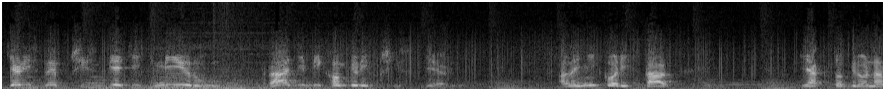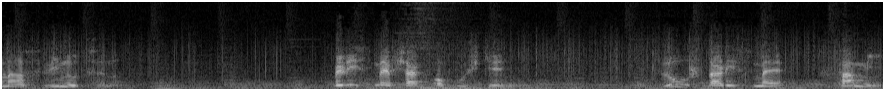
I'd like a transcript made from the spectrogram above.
Chtěli jsme přispět k míru, rádi bychom byli přispěli, ale nikoli tak, jak to bylo na nás vynuceno. Byli jsme však opuštěni. Zůstali jsme sami.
